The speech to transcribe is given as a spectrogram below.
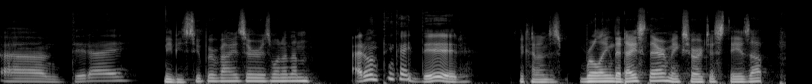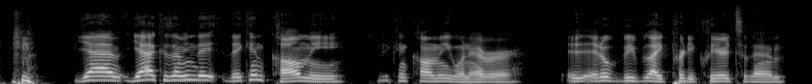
Um, did I? Maybe Supervisor is one of them. I don't think I did. So kind of just rolling the dice there, make sure it just stays up. Yeah, yeah, because I mean, they they can call me. They can call me whenever. It, it'll be like pretty clear to them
